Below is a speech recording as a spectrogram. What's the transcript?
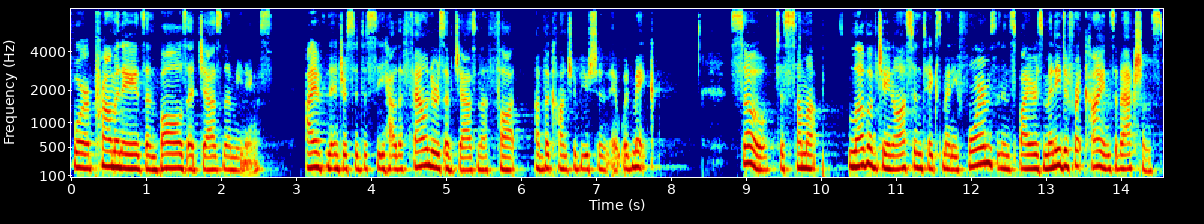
for promenades and balls at JASNA meetings. I have been interested to see how the founders of JASNA thought of the contribution it would make. So, to sum up, love of Jane Austen takes many forms and inspires many different kinds of actions.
